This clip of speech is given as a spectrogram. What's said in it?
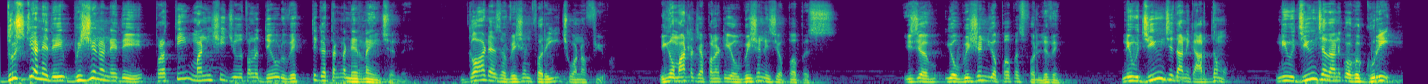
దృష్టి అనేది విజన్ అనేది ప్రతి మనిషి జీవితంలో దేవుడు వ్యక్తిగతంగా నిర్ణయించింది. God has a vision for each one of you. ఇంకో మాటలు చెప్పాలంటే your vision is your purpose. Is your your vision your purpose for living నీవు జీవించేదానికి అర్థము. నీవు జీవించేదానికి ఒక గురి.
